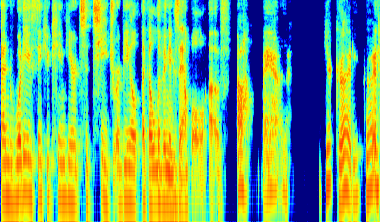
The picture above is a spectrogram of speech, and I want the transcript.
And what do you think you came here to teach or being a, like a living example of? Oh man, you're good. You're good.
